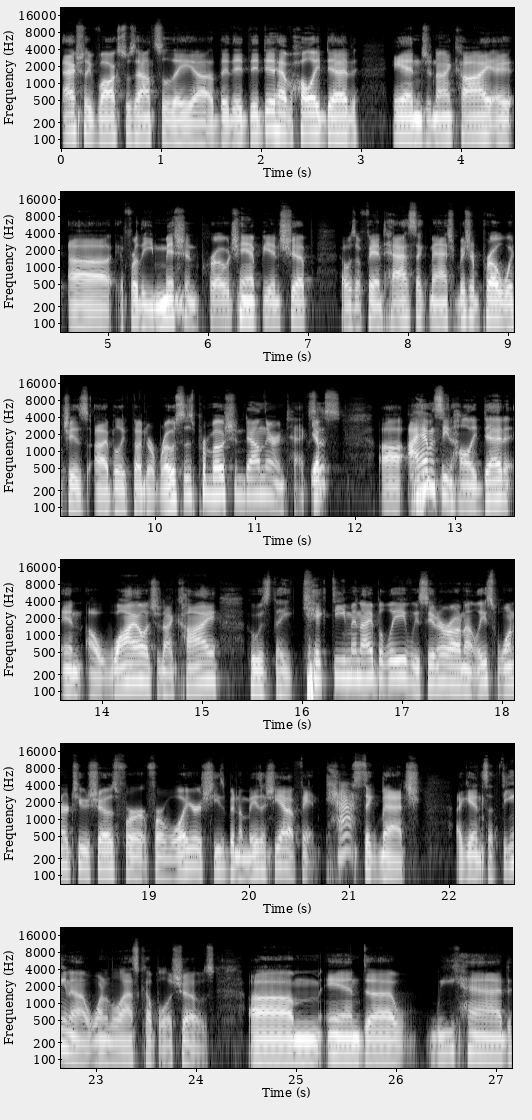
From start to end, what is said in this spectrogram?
actually vox was out so they uh they, they, did have holidead and janai kai uh for the mission pro championship that was a fantastic match mission pro which is i believe thunder rosa's promotion down there in texas uh, I Mhm. haven't seen Holidead in a while. Janai Kai, who is the kick demon, I believe. We've seen her on at least one or two shows for for Warrior. She's been amazing. She had a fantastic match against Athena one of the last couple of shows. Um, and uh, we had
